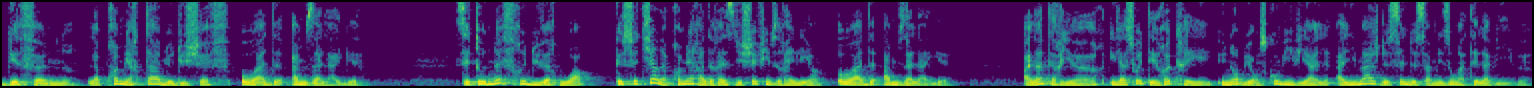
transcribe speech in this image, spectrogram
Geffen, la première table du chef Oad Hamzalag. C'est au 9 rue du Verbois que se tient la première adresse du chef israélien Oad Hamzalag. À l'intérieur, il a souhaité recréer une ambiance conviviale à l'image de celle de sa maison à Tel Aviv.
